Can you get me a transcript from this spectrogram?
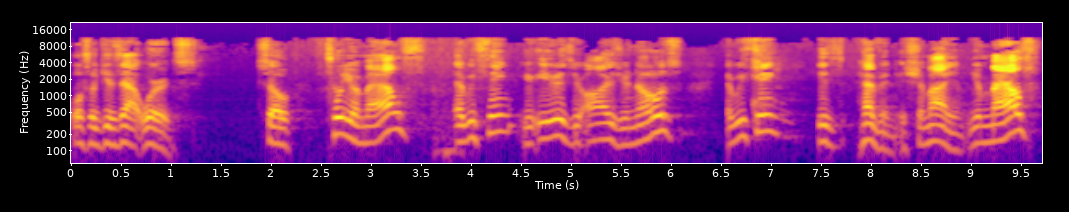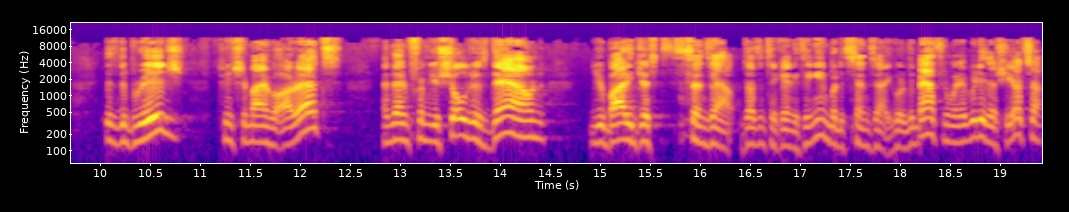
also gives out words. So, till your mouth, everything, your ears, your eyes, your nose, everything is heaven, is Shemayim. Your mouth is the bridge between Shemayim and Aretz, and then from your shoulders down, your body just sends out. It doesn't take anything in, but it sends out. You go to the bathroom, whatever it is, Ashiyotza,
